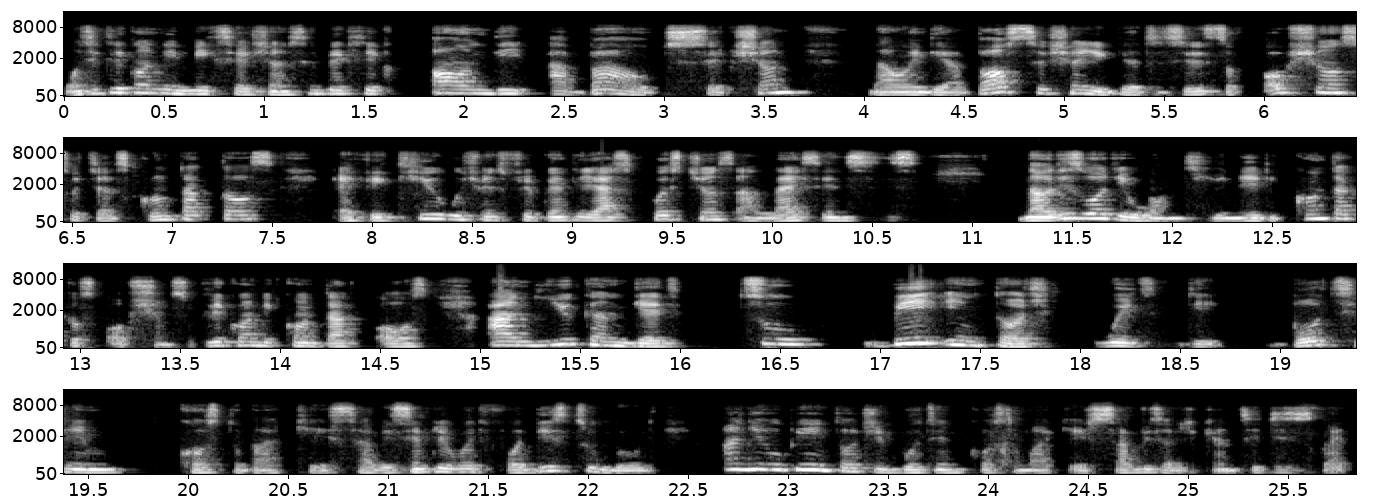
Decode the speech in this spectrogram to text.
once you click on the mix section, simply click on the about section. Now in the about section, you get a list of options such as contact us, FAQ, which means frequently asked questions and licenses. Now this is what you want. You need the contact us option. So click on the contact us and you can get to be in touch with the Botim customer care service. Simply wait for this to load and you will be in touch with Botim customer care service. As you can see, this is quite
